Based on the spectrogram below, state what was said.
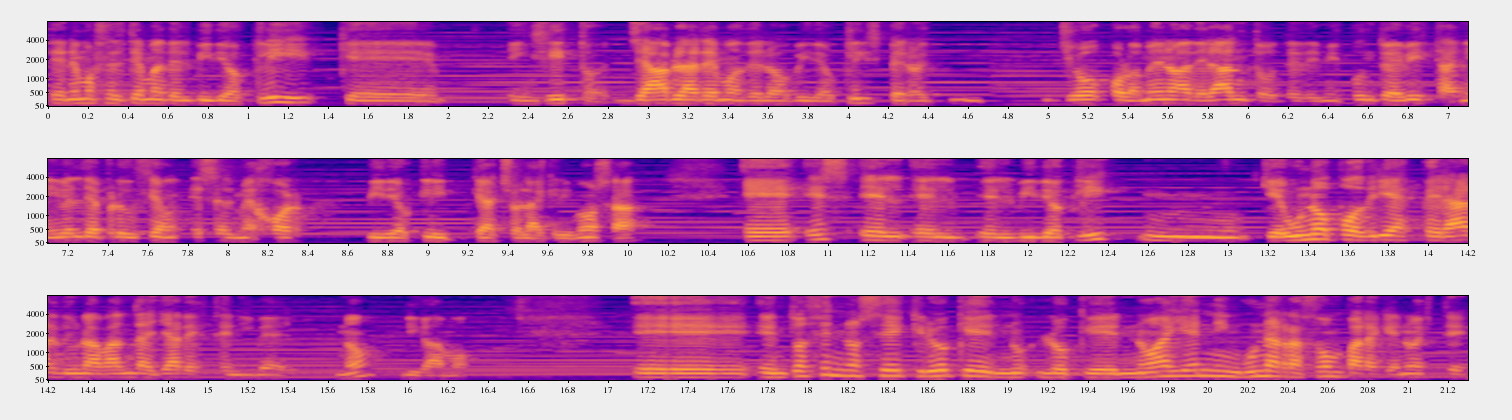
tenemos el tema del videoclip, que, insisto, ya hablaremos de los videoclips, pero yo por lo menos adelanto desde mi punto de vista a nivel de producción es el mejor videoclip que ha hecho Lacrimosa, eh, es el, el, videoclip mm, que uno podría esperar de una banda ya de este nivel, ¿no? Digamos. Eh, entonces, no sé, creo que lo que no hay es ninguna razón para que no esté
